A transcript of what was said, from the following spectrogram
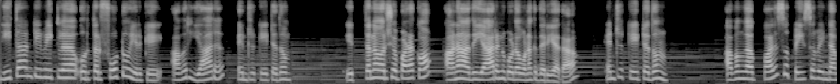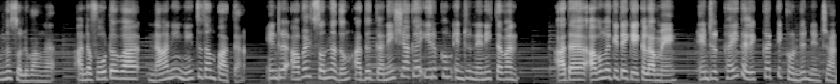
கீதா ஆண்டி வீட்டில் ஒருத்தர் ஃபோட்டோ இருக்கே அவர் யாரு? என்று கேட்டதும் இத்தனை வருஷம் பழக்கம். ஆனால் அது யாருன்னு கூட உனக்கு தெரியாதா? என்று கேட்டதும் அவங்க பழச பேச வேண்டாம்னு சொல்லுவாங்க. அந்த ஃபோட்டோவை நானே நேத்து தான் பார்த்தேன். என்று அவள் சொன்னதும் அது கணேஷாக இருக்கும் என்று நினைத்தவன் அதை அவங்க கிட்டே கேட்கலாமே என்று கைகளை கட்டிக்கொண்டு நின்றான்.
